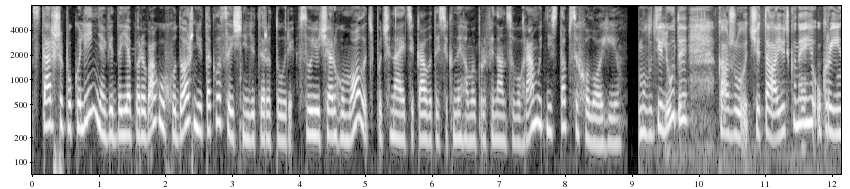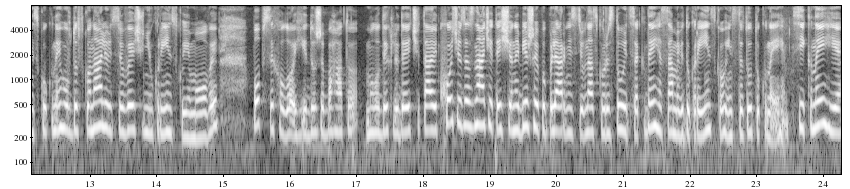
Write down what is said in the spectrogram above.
Старше покоління віддає перевагу художній та класичній літературі. В свою чергу молодь починає цікавитися книгами про фінансову грамотність та психологію. Молоді люди кажу, читають книги, українську книгу, вдосконалюються у вивченні української мови. По психології дуже багато молодих людей читають. Хочу зазначити, що найбільшою популярністю в нас користуються книги саме від Українського інституту книги. Ці книги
